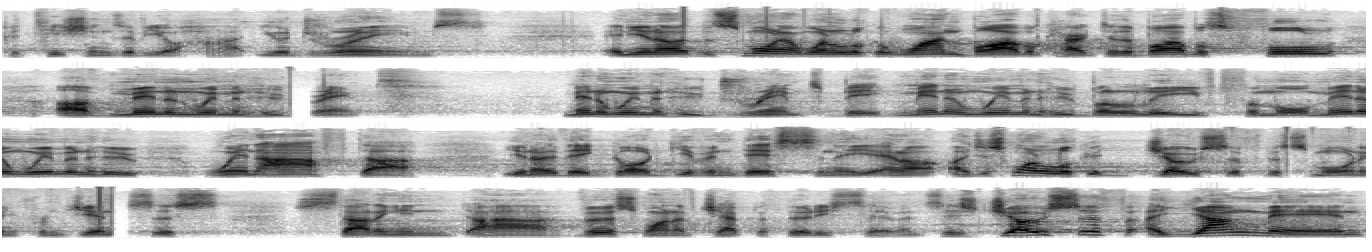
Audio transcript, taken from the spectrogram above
petitions of your heart, your dreams. And you know, this morning I want to look at one Bible character. The Bible's full of men and women who dreamt men and women who dreamt big, men and women who believed for more, men and women who went after, you know, their God-given destiny. And I, I just want to look at Joseph this morning from Genesis, starting in uh, verse 1 of chapter 37. It says, Joseph, a young man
